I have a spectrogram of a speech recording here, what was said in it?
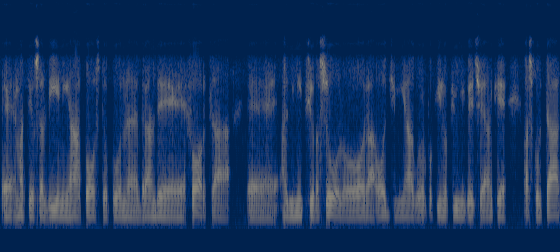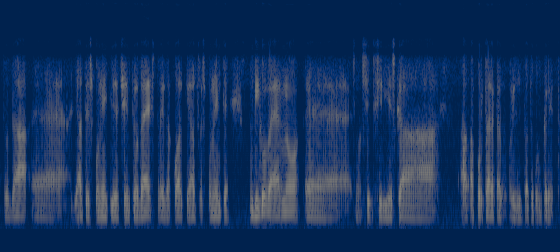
eh, Matteo Salvini ha posto con eh, grande forza eh, all'inizio da solo, ora oggi mi auguro un pochino più invece anche ascoltato dagli altri esponenti del centrodestra e da qualche altro esponente di governo, eh, insomma, si, si riesca a, a portare a casa un risultato concreto.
